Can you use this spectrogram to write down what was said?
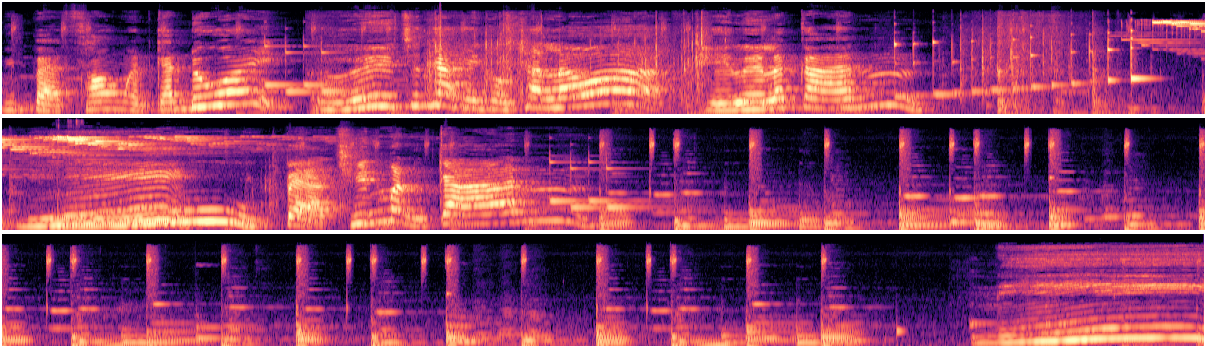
มีแปดซองเหมือนกันด้วย เฮ้ย ฉันอยากเห็นของฉันแล้วอะเทเลยละกัน นี่มีแปดชิ้นเหมือนกัน นี่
